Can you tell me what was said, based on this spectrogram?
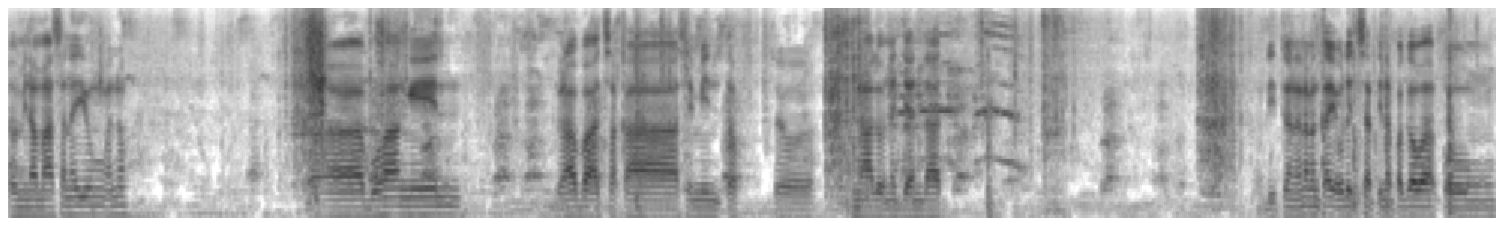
So minamasa na yung ano ah, buhangin, graba at saka semento. So hinalo na dyan lahat. Dito na naman tayo ulit sa pinapagawa kong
